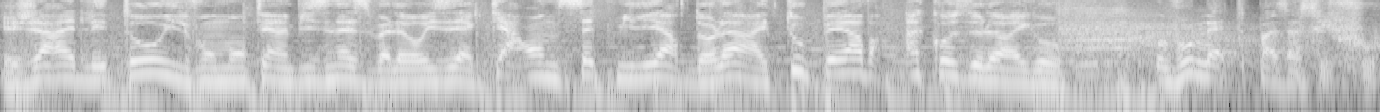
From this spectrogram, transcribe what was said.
et Jared Leto. Ils vont monter un business valorisé à 47 milliards de dollars et tout perdre à cause de leur ego. Vous n'êtes pas assez fou.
